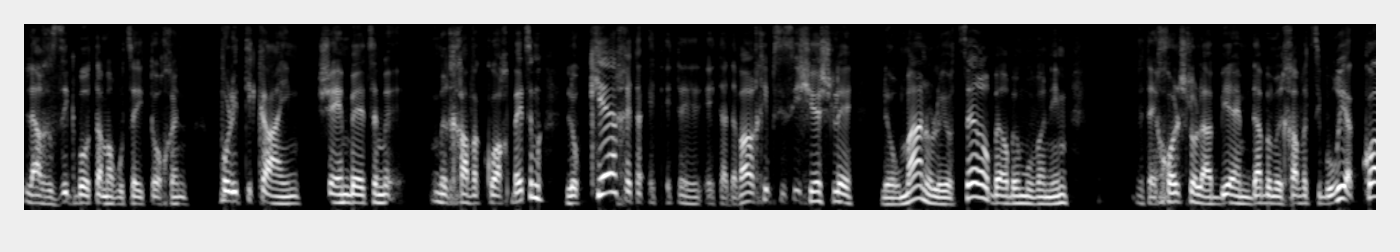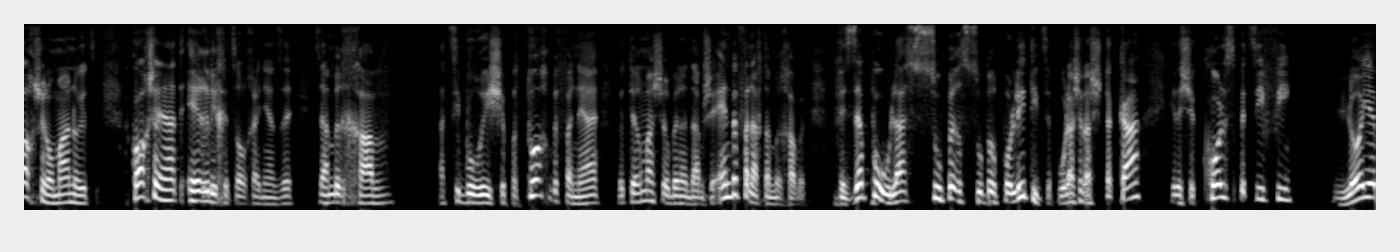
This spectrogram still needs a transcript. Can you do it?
להחזיק באותם ערוצי תוכן, פוליטיקאים שהם בעצם מרחב הכוח, בעצם לוקח את, את, את, את הדבר הכי בסיסי שיש ל, לאומן או ליוצר הרבה הרבה מובנים, את היכולת שלו להביע עמדה במרחב הציבורי, הכוח של אומן או יוצר, הכוח של עינת ארליך לצורך העניין זה, זה המרחב הציבורי שפתוח בפניה יותר מאשר בן אדם שאין בפניו את המרחב, וזו פעולה סופר סופר פוליטית, זו פעולה של השתקה, כדי שקול ספציפי לא יהיה,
